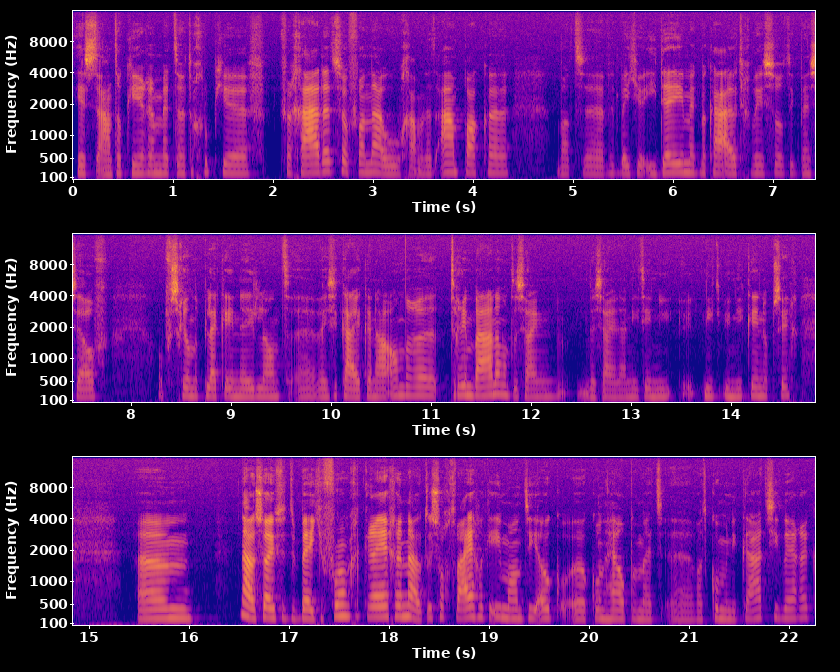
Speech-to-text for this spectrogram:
eerst een aantal keren met het groepje vergaderd. Zo van, nou, hoe gaan we dat aanpakken? Wat een beetje ideeën met elkaar uitgewisseld. Ik ben zelf op verschillende plekken in Nederland uh, wezen kijken naar andere trimbanen. Want er zijn, we zijn daar niet, in, niet uniek in op zich. Um, nou, zo heeft het een beetje vorm gekregen. Nou, toen zochten we eigenlijk iemand die ook uh, kon helpen met wat communicatiewerk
